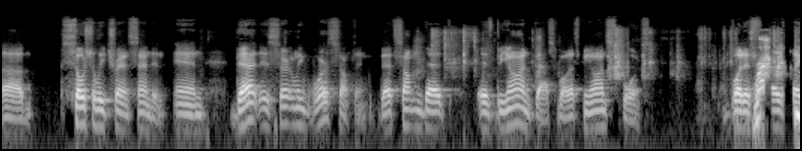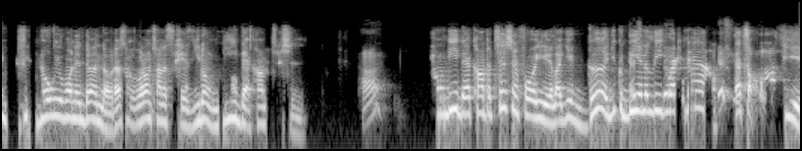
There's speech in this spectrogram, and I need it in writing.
um, socially transcendent, and that is certainly worth something. That's something that is beyond basketball. That's beyond sports. But as Right. far as like, if you know we want it done though, that's what, what I'm trying to say is you don't need that competition. huh? You don't need that competition for a year. Like you're good. You could be in the league right now. Yes, That's an off year.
